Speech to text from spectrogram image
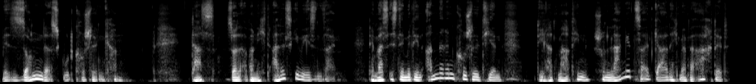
besonders gut kuscheln kann. Das soll aber nicht alles gewesen sein. Denn was ist denn mit den anderen Kuscheltieren? Die hat Martin schon lange Zeit gar nicht mehr beachtet.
